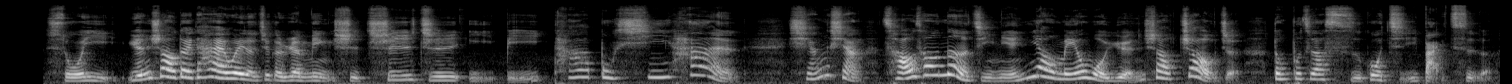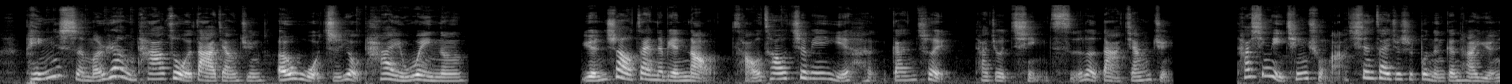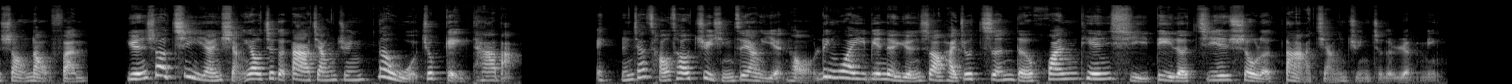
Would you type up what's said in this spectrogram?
所以袁绍对太尉的这个任命是嗤之以鼻，他不稀罕。想想曹操那几年，要没有我袁绍罩着，都不知道死过几百次了。凭什么让他做大将军，而我只有太尉呢？袁绍在那边闹，曹操这边也很干脆，他就请辞了大将军。他心里清楚嘛，现在就是不能跟他袁绍闹翻。袁绍既然想要这个大将军，那我就给他吧。哎，人家曹操剧情这样演哦，另外一边的袁绍还就真的欢天喜地的接受了大将军这个任命，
